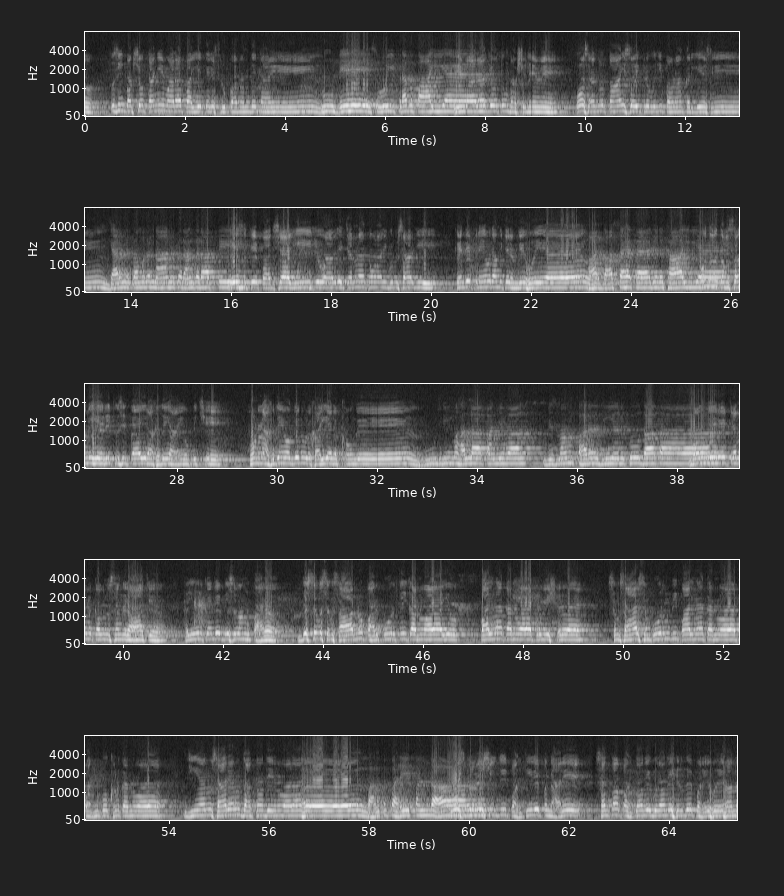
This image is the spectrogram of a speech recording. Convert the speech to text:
ਤੁਸੀਂ ਬਖਸ਼ੋ ਤਾਂਹੀ ਮਾਰਾ ਪਾਈਏ ਤੇਰੇ ਸਰੂਪਾਨੰਦ ਦੇ ਤਾਏ ਤੂੰ ਦੇਹ ਸੋਈ ਪ੍ਰਭ ਪਾਈਐ। ਮਹਾਰਾਜ ਜੋ ਤੂੰ ਬਖਸ਼ ਦੇਵੇਂ। ਉਹ ਸਾਨੂੰ ਤਾਂ ਹੀ ਸੋਈ ਪ੍ਰਭੂ ਜੀ ਪਾਉਣਾ ਕਰੀਏ ਅਸੀਂ। ਚਰਨ ਕਮਲ ਨਾਨਕ ਰੰਗ ਰਾਤੇ। ਇਹ ਸੱਚੇ ਪਾਤਸ਼ਾਹ ਜੀ ਜੋ ਆਪਦੇ ਚਰਨਾਂ ਕਮਲਾਂ ਦੀ ਗੁਰੂ ਸਾਹਿਬ ਜੀ ਕਹਿੰਦੇ ਪ੍ਰੇਮ ਰੰਗ ਚ ਰੰਗੇ ਹੋਏ ਆ ਹਰ ਦਾਸ ਹੈ ਪੈਜ ਰਖਾਈਐ। ਉਹਨਾਂ ਦਾਸਾਂ ਦੀ ਹੇਰੀ ਤੁਸੀਂ ਪੈਜ ਰੱਖਦੇ ਆਏ ਹੋ ਪਿੱਛੇ। ਹੁਣ ਰੱਖਦੇ ਹੋ ਅੱਗੇ ਨੂੰ ਰਖਾਈਏ ਰੱਖੋਗੇ। ਗੂਜਰੀ ਮਹੱਲਾ ਪੰਜਵਾ ਵਿਸਵੰ ਭਰ ਜੀਵਨ ਕੋ ਦਾਤਾ। ਮਨ ਮੇਰੇ ਚਰਨ ਕਮਲ ਸੰਗਰਾਚ ਹਜੂਰ ਕਹਿੰਦੇ ਵਿਸ਼ਵੰਗ ਭਰ। ਵਿਸ਼ਵ ਸੰਸਾਰ ਨੂੰ ਭਰਪੂਰਤੀ ਕਰਨ ਵਾਲਾ ਜੋ ਪਾਲਣਾ ਕਰਨ ਵਾਲਾ ਪਰਮੇਸ਼ਰ ਹੈ। ਸੰਸਾਰ ਸੰਪੂਰਨ ਦੀ ਪਾਲਣਾ ਕਰਨ ਵਾਲਾ ਭਰਨ ਪੋਖਣ ਕਰਨ ਵਾਲਾ। ਜੀਆਂ ਨੂੰ ਸਾਰਿਆਂ ਨੂੰ ਦਾਤਾਂ ਦੇਣ ਵਾਲਾ ਹੈ। ਭਗਤ ਭਰੇ ਉਸ ਭੰਡਾਰ ਪਰਮੇਸ਼ਰ ਦੀ ਭਗਤੀ ਦੇ ਭੰਡਾਰੇ ਸੰਤਾਂ ਭਗਤਾਂ ਦੇ ਗੁਰਾਂ ਦੇ ਹਿਰਦੇ ਭਰੇ ਹੋਏ ਹਨ।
